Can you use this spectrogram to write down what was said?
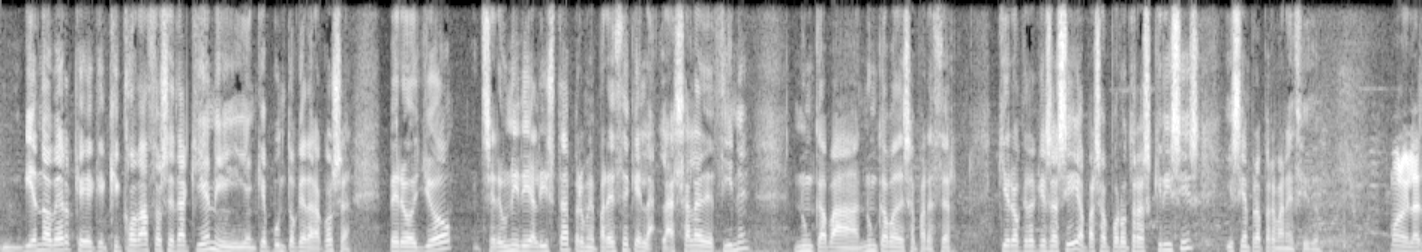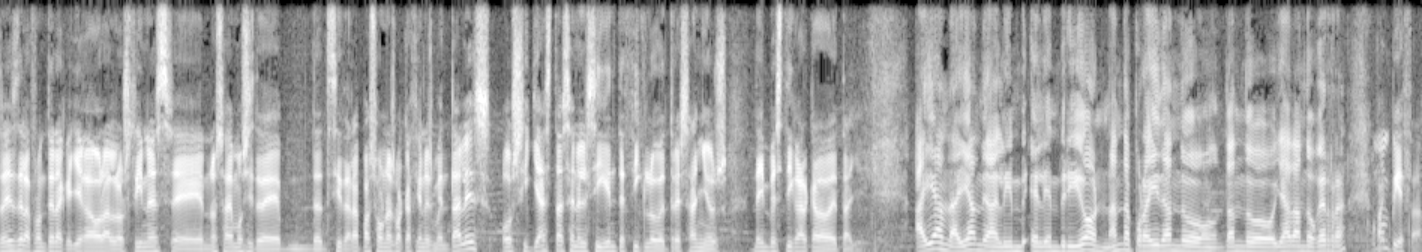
viendo a ver qué codazo se da quién y, en qué punto queda la cosa. Pero yo seré un idealista, pero me parece que la, la sala de cine nunca va, nunca va a desaparecer. Quiero creer que es así, ha pasado por otras crisis y siempre ha permanecido. Bueno, y las leyes de la frontera que llega ahora a los cines, eh, no sabemos si te de- si dará paso a unas vacaciones mentales o si ya estás en el siguiente ciclo de tres años de investigar cada detalle. Ahí anda, ahí anda el, em- el embrión, anda por ahí dando, dando, ya dando guerra. ¿Cómo empieza?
